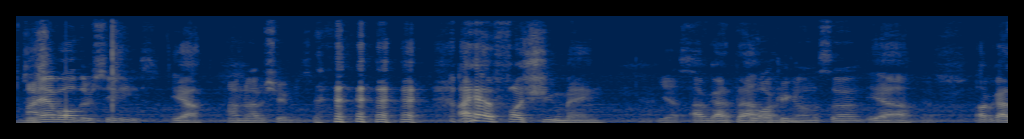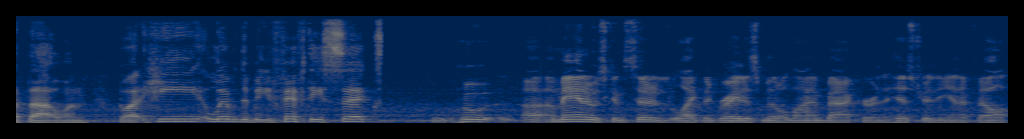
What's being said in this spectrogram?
Just- I have all their CDs. Yeah, I'm not ashamed to say. I have Fush You Mang. Yes. I've got that Walking one. on the Sun. Yeah, I've got that one. But he lived to be 56. Who a man who's considered like the greatest middle linebacker in the history of the NFL.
